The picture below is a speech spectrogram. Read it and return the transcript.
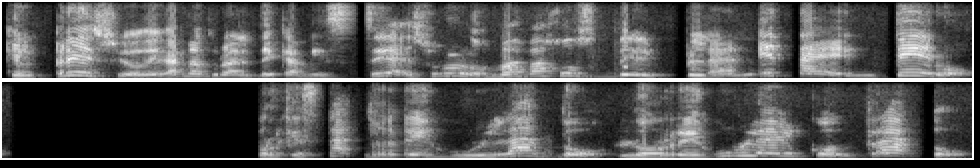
que el precio de gas natural de camisea es uno de los más bajos del planeta entero porque está regulado, lo regula el contrato,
